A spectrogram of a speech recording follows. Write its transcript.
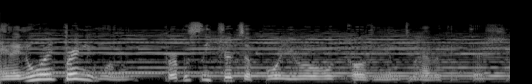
an annoyed pregnant woman purposely trips a four-year-old, causing him to have a concussion.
